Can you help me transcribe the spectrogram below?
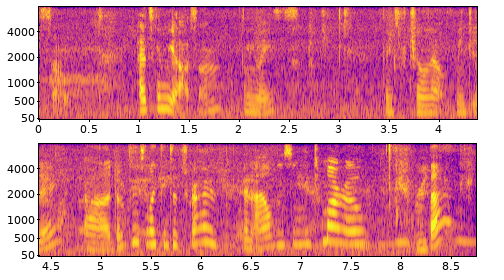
So it's gonna be awesome. Anyways, thanks for chilling out with me today. Uh, don't forget to like and subscribe, and I'll be seeing you tomorrow. Bye.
